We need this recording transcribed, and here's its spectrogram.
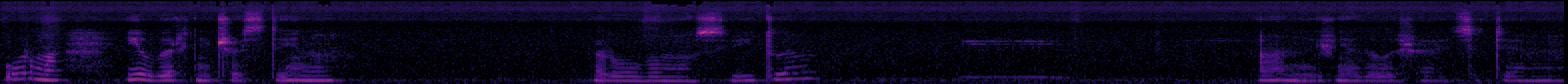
форма і верхню частину робимо світлим, а нижня залишається темною.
